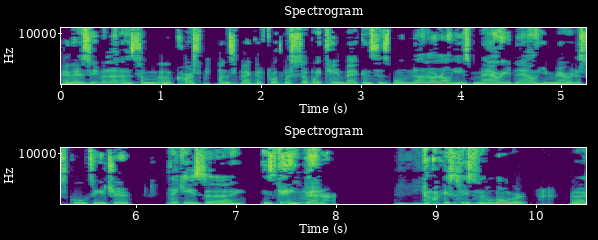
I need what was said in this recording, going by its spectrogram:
And there's even a, some uh, correspondence back and forth where Subway came back and says, "Well, no, no, no, he's married now. He married a school teacher. I think he's uh, he's getting better. You know, he's, he's no longer uh,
